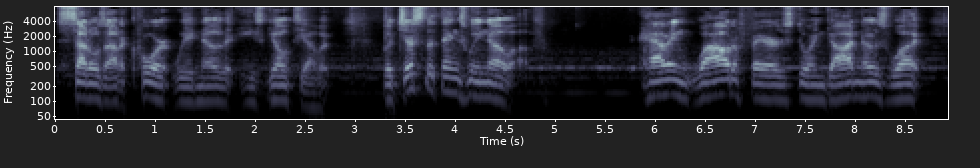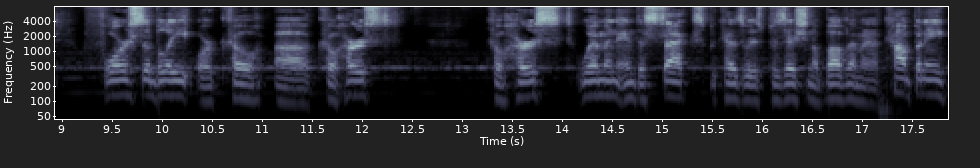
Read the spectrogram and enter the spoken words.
settles out of court, we know that he's guilty of it. But just the things we know of having wild affairs, doing God knows what, forcibly or co- uh, coerced coerced women into sex because of his position above them in a company,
